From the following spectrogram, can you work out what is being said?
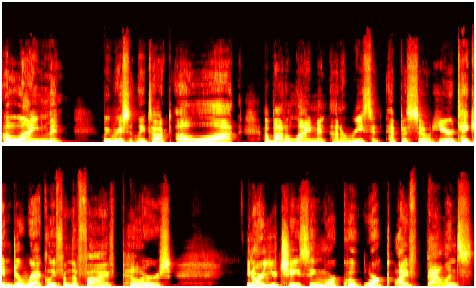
alignment. We recently talked a lot about alignment on a recent episode here, taken directly from the five pillars. You know, are you chasing more, quote, work life balance?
